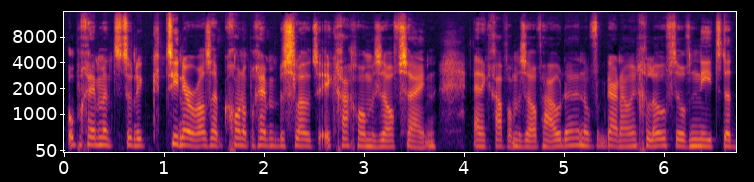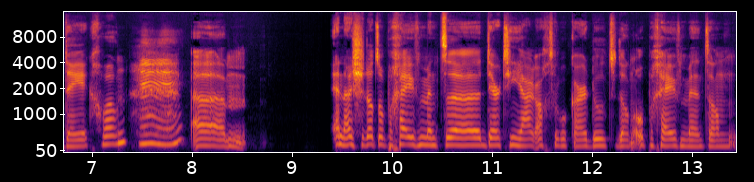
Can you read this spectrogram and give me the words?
op een gegeven moment, toen ik tiener was, heb ik gewoon op een gegeven moment besloten: ik ga gewoon mezelf zijn. En ik ga van mezelf houden. En of ik daar nou in geloofde of niet, dat deed ik gewoon. Ehm, en als je dat op een gegeven moment eh 13 jaar achter elkaar doet, dan op een gegeven moment dan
